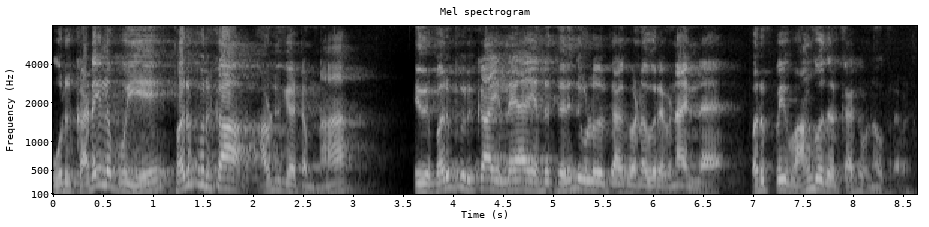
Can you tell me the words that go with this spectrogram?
ஒரு கடையில் போய் பருப்பு இருக்கா அப்படின்னு கேட்டோம்னா இது பருப்பு இருக்கா இல்லையா என்று தெரிந்து கொள்வதற்காக வினவுகிற வினா இல்லை பருப்பை வாங்குவதற்காக வினவுகிற வினா.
